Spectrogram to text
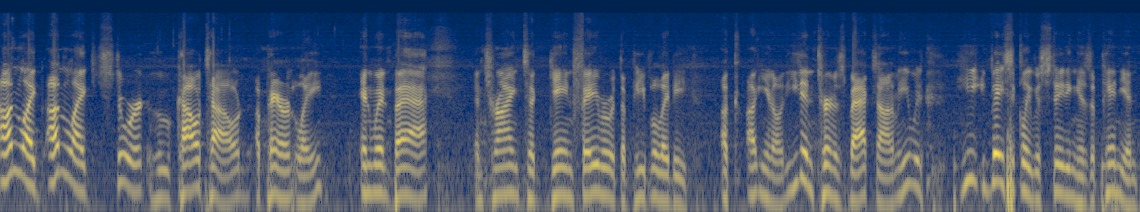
unlike unlike Stewart, who kowtowed apparently and went back and trying to gain favor with the people that he, uh, uh, you know, he didn't turn his backs on him. He was he basically was stating his opinion.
